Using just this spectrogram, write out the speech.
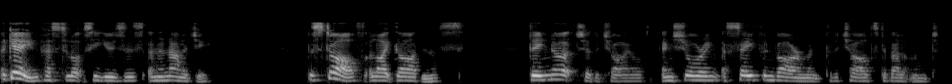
Again, Pestalozzi uses an analogy. The staff are like gardeners. They nurture the child, ensuring a safe environment for the child's development.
